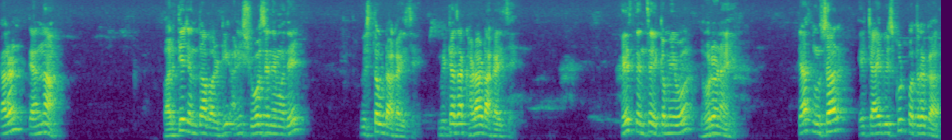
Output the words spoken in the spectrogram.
कारण त्यांना भारतीय जनता पार्टी आणि शिवसेनेमध्ये विस्तव टाकायचं आहे मिठाचा खडा टाकायचा आहे हेच त्यांचं एकमेव धोरण आहे. त्याचनुसार हे चाय बिस्कुट पत्रकार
